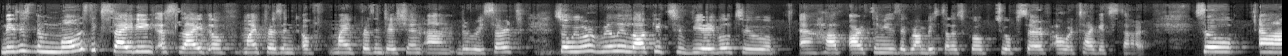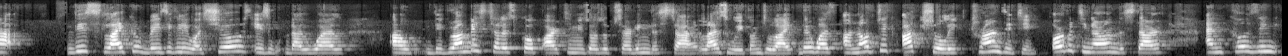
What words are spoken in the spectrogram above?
This is the most exciting slide of my present of my presentation and the research. So we were really lucky to be able to uh, have Artemis, the ground-based telescope, to observe our target star. So uh, this slide basically what shows is that while uh, the ground-based telescope Artemis was observing the star last week on July, there was an object actually transiting, orbiting around the star and causing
